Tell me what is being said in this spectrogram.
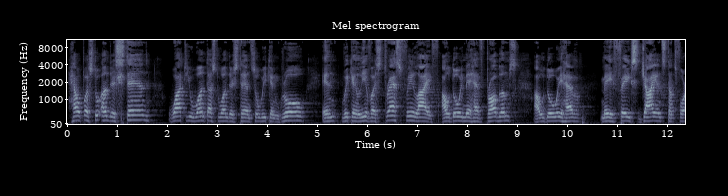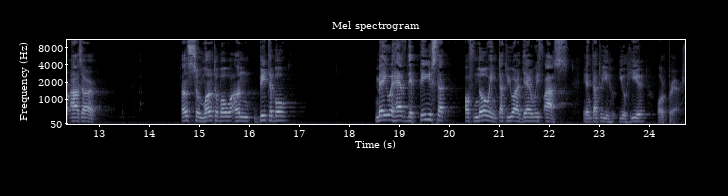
Help us to understand what you want us to understand so we can grow and we can live a stress-free life although we may have problems although we have may face giants that for us are unsurmountable unbeatable may we have the peace that of knowing that you are there with us and that we, you hear our prayers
